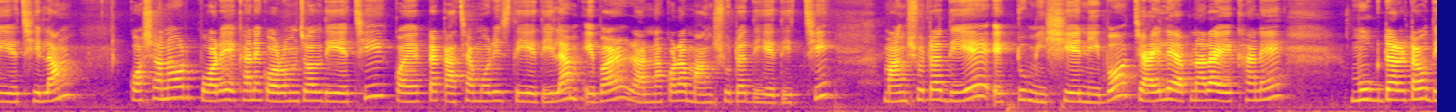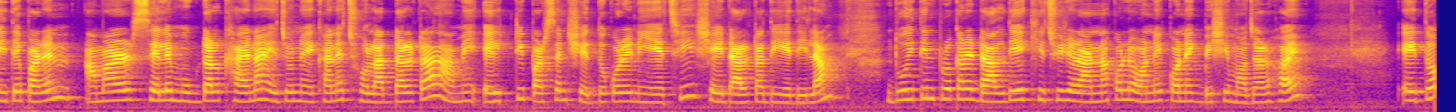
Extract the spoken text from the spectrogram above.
দিয়েছিলাম। কষানোর পরে এখানে গরম জল দিয়েছি, কয়েকটা কাঁচামরিচ দিয়ে দিলাম। এবার রান্না করা মাংসটা দিয়ে দিচ্ছি। মাংসটা দিয়ে একটু মিশিয়ে নিব। চাইলে আপনারা এখানে মুগ ডালটাও দিতে পারেন। আমার ছেলে মুগ ডাল খায় না, এজন্য এখানে ছোলার ডালটা আমি এইটটি পারসেন্ট সেদ্ধ করে নিয়েছি, সেই ডালটা দিয়ে দিলাম। দুই তিন প্রকারের ডাল দিয়ে খিচুড়ি রান্না করলে অনেক অনেক বেশি মজার হয়। এই তো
